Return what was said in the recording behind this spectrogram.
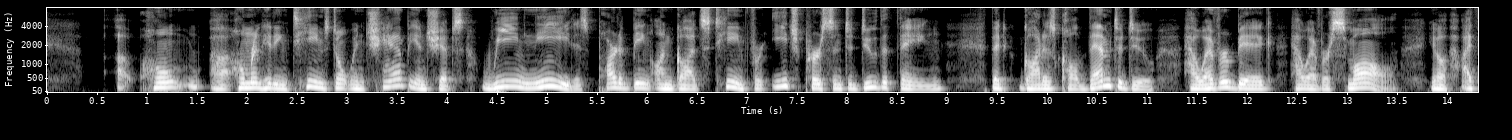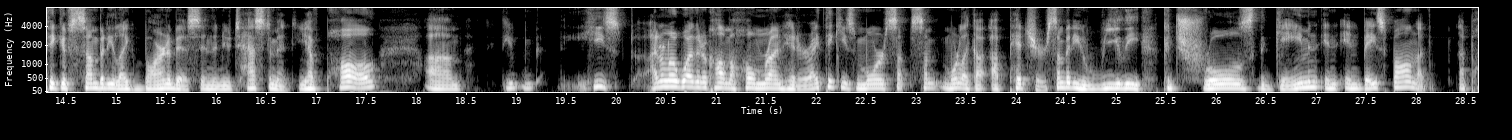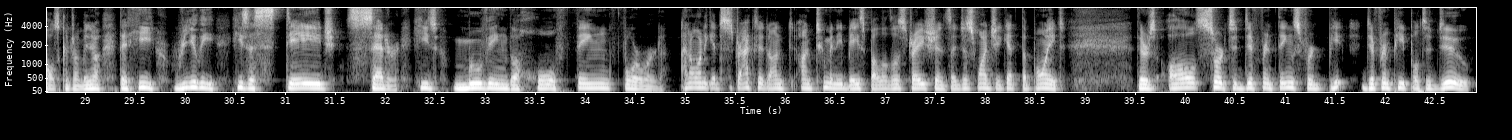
uh, home uh, home run hitting teams don't win championships. We need, as part of being on God's team, for each person to do the thing that God has called them to do, however big, however small. You know, I think of somebody like Barnabas in the New Testament. You have Paul. Um, he, he's I don't know whether to call him a home run hitter. I think he's more some, some more like a, a pitcher, somebody who really controls the game in, in, in baseball. Not Paul's control, but you know, that he really, he's a stage setter. He's moving the whole thing forward. I don't want to get distracted on, on too many baseball illustrations. I just want you to get the point. There's all sorts of different things for different people to do.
